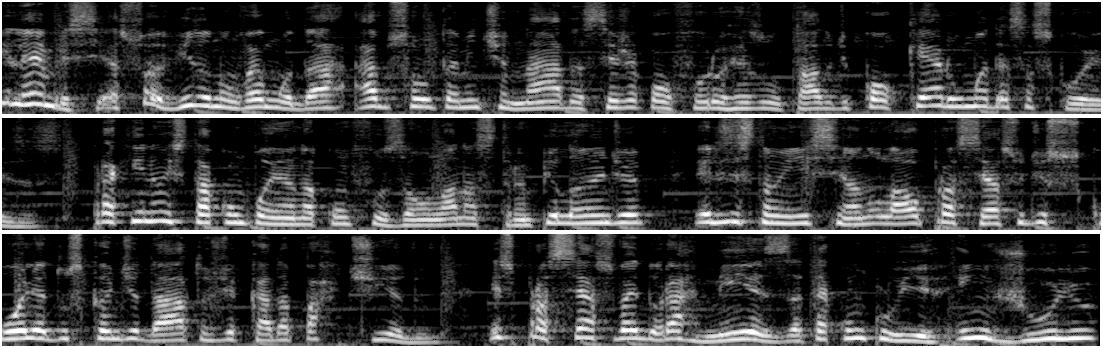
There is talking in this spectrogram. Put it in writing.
E lembre-se, a sua vida não vai mudar absolutamente nada, seja qual for o resultado de qualquer uma dessas coisas. Para quem não está acompanhando a confusão lá nas Trumpilândia, eles estão iniciando lá o processo de escolha dos candidatos de cada partido. Esse processo vai durar meses até concluir em julho,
